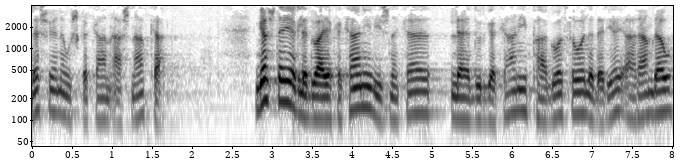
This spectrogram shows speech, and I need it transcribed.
لە شوێنە وشکەکان ئاشنا بکات. گەشتە یەک لە دوا یەکەکانی لیژنەکە لە دوورگەکانی پاگۆسەوە لە دەریای ئارامدا و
